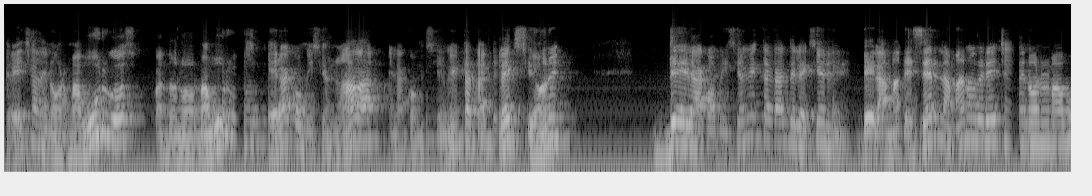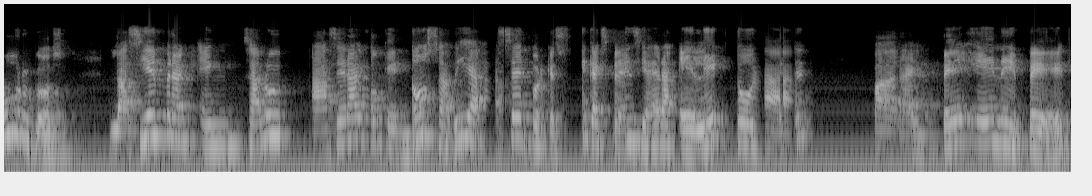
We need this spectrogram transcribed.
derecha de Norma Burgos, cuando Norma Burgos era comisionada en la Comisión Estatal de Elecciones de la Comisión Estatal de Elecciones, de, ser la mano derecha de Norma Burgos, la siembran en salud a hacer algo que no sabía hacer porque su única experiencia era electoral para el PNP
